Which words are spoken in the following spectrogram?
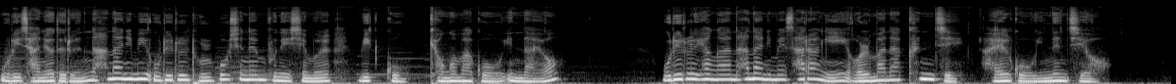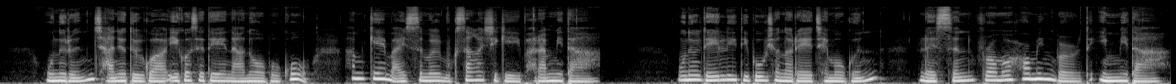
우리 자녀들은 하나님이 우리를 돌보시는 분이심을 믿고 경험하고 있나요? 우리를 향한 하나님의 사랑이 얼마나 큰지 알고 있는지요? 오늘은 자녀들과 이것에 대해 나누어 보고 함께 말씀을 묵상하시기 바랍니다. 오늘 데일리 디보셔널의 제목은 Lesson from a Hummingbird입니다.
